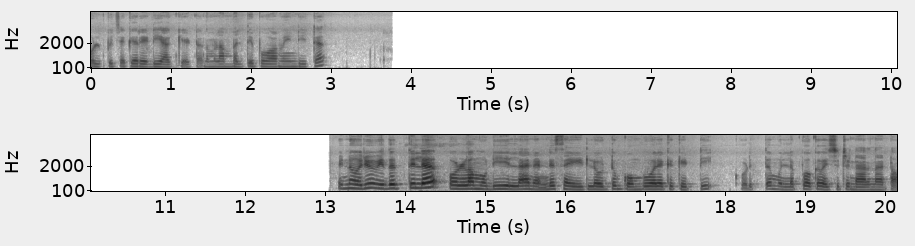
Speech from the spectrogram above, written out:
കുളിപ്പിച്ചൊക്കെ റെഡിയാക്കി കേട്ടോ. നമ്മൾ അമ്പലത്തിൽ പോകാൻ വേണ്ടിയിട്ട്. പിന്നെ ഒരു വിധത്തിൽ ഉള്ള മുടിയില്ല രണ്ട് സൈഡിലോട്ടും കൊമ്പ് പോലെയൊക്കെ കെട്ടി കൊടുത്ത് മുല്ലപ്പൂവൊക്കെ വെച്ചിട്ടുണ്ടായിരുന്നു കേട്ടോ.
